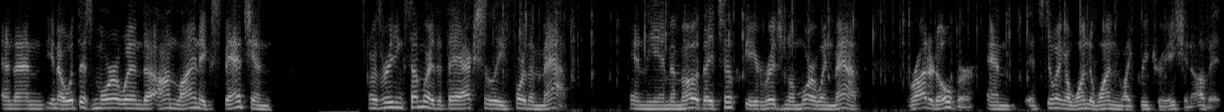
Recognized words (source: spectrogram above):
And then you know with this Morrowind uh, online expansion, I was reading somewhere that they actually for the map in the MMO they took the original Morrowind map brought it over and it's doing a one-to-one like recreation of it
